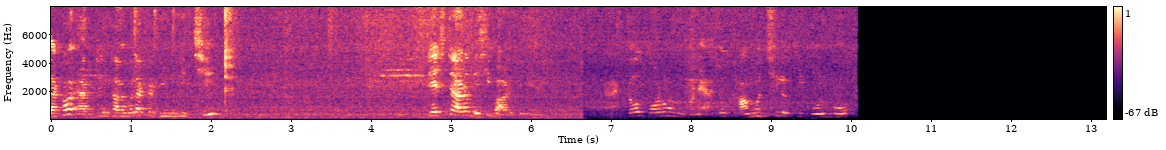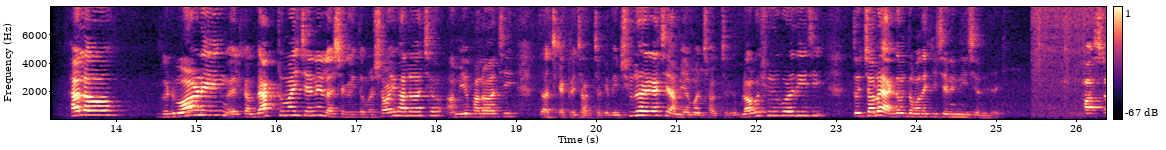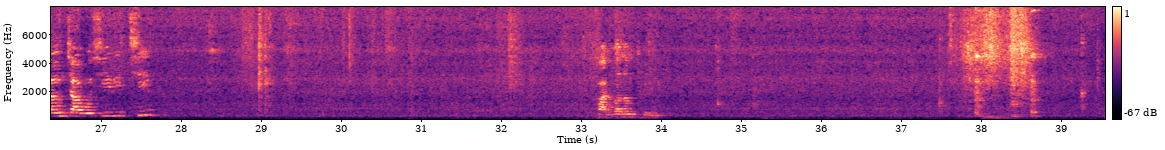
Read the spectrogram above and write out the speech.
দেখো একজন খাবে বলে একটা ডিম দিচ্ছি। টেস্টটা আরও বেশি বাড়বে। এত গরম মানে এত ঘাম হচ্ছিল, কি বলব? Hello good morning welcome back to my channel আশা করি তোমরা সবাই ভালো আছো, আমিও ভালো আছি। তো আজকে একটা ঝকঝকে দিন শুরু হয়ে গেছে, আমি আমার ঝকঝকে ব্লগও শুরু করে দিয়েছি। তো চলো একদম তোমাদের কিচেনে নিয়ে চলে যাই। ফার্স্ট টাইম চা বসিয়ে দিচ্ছি। কাঠবাদাম খেয়ে।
